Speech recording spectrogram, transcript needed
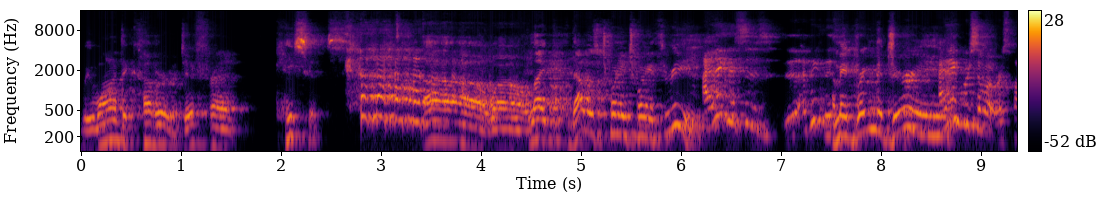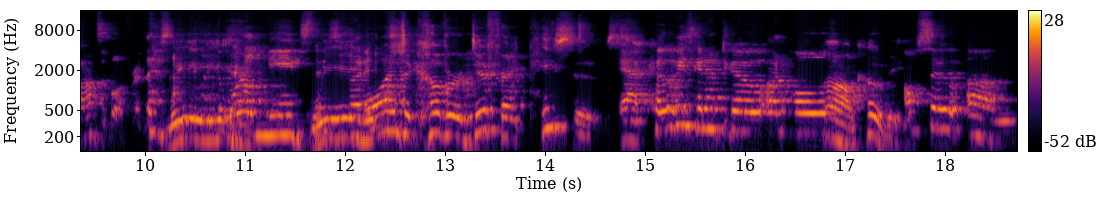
we wanted to cover different cases. Oh well, Like that was 2023. I think this is. I think this. I mean, bring the jury. I think we're somewhat responsible for this. We- like the world needs this We footage. wanted to cover different cases. Yeah, Kobe's gonna have to go on hold. Oh, Kobe. Also, um,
